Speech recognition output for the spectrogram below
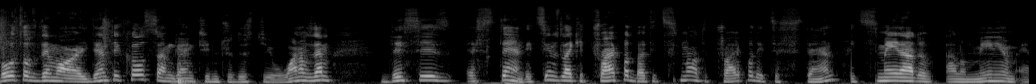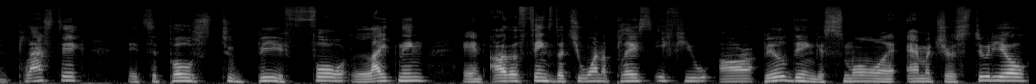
Both of them are identical, so I'm going to introduce to you one of them. This is a stand. It seems like a tripod, but it's not a tripod, it's a stand. It's made out of aluminium and plastic. It's supposed to be for lightning and other things that you want to place if you are building a small amateur studio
